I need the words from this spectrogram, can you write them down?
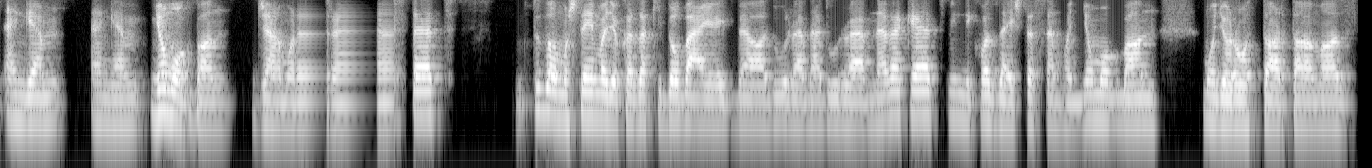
engem, engem nyomokban Jámoretre Tudom, most én vagyok az, aki dobálja itt be a durvábbnál durvább neveket, mindig hozzá is teszem, hogy nyomokban mogyorót tartalmaz,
